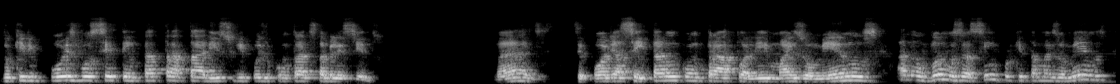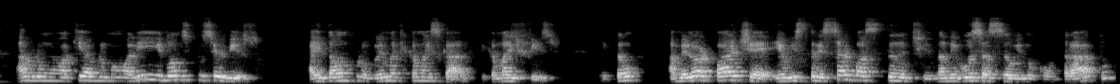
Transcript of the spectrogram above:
do que depois você tentar tratar isso depois do contrato estabelecido. Né? Você pode aceitar um contrato ali mais ou menos, ah, não, vamos assim porque está mais ou menos, abre mão aqui, abre mão ali e vamos para o serviço. Aí dá um problema, fica mais caro, fica mais difícil. Então, a melhor parte é eu estressar bastante na negociação e no contrato,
